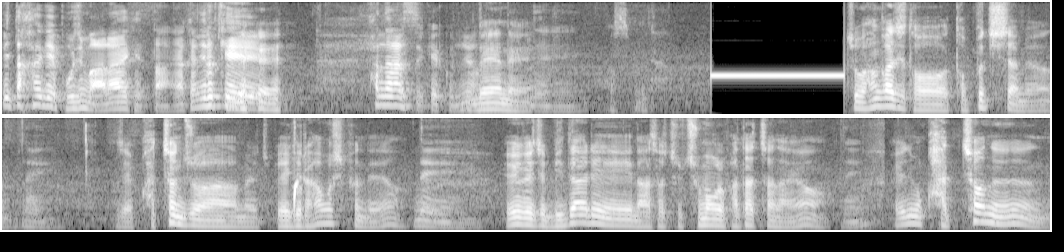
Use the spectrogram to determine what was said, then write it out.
삐딱하게 보지 말아야겠다. 약간 이렇게 네. 판단할 수 있겠군요. 네네. 네. 맞습니다. 좀 한 가지 더 덧붙이자면 네. 이제 과천주암을 좀 얘기를 하고 싶은데요. 네. 여기가 이제 미달이 나서 좀 주목을 받았잖아요. 네. 왜냐면 과천은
